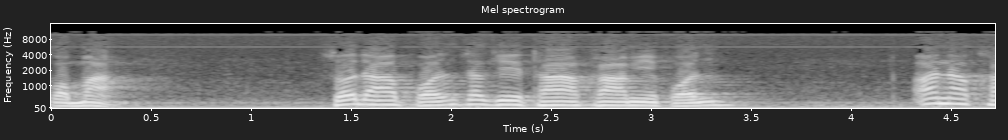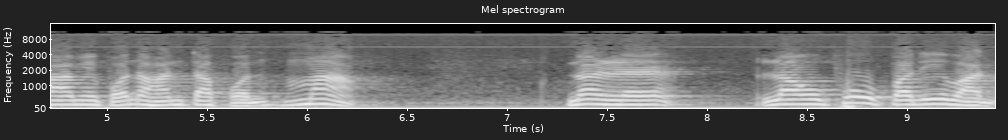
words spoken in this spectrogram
ก็มากโสดาผลสกิทาคามีผล อนาคามีผลอหันตผลมาก นั่นแหละเราผู้ปฏิบัติ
